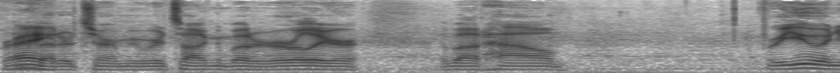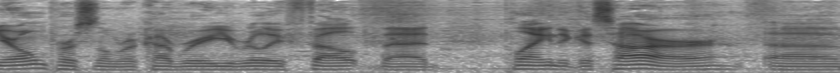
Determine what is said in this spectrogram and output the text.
a better term. You were talking about it earlier about how, for you in your own personal recovery, you really felt that playing the guitar uh,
